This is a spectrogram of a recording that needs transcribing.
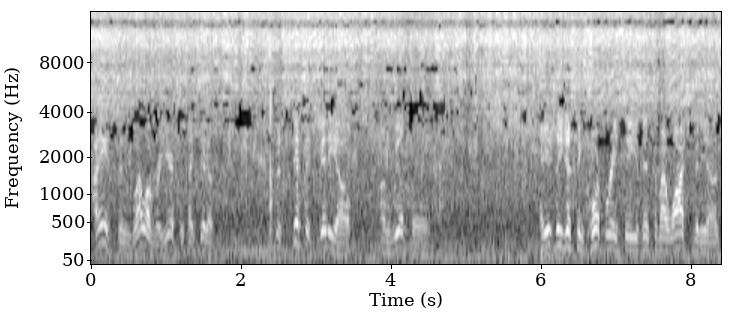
I think it's been well over a year since I did a specific video on wheel cleaning. I usually just incorporate these into my watch videos.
